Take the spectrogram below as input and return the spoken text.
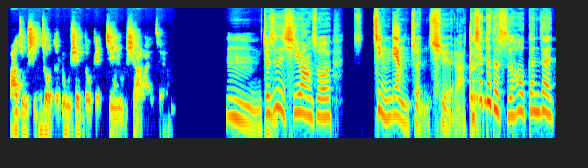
妈祖行走的路线都给记录下来，这样。嗯，就是希望说尽量准确啦。可是那个时候跟在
